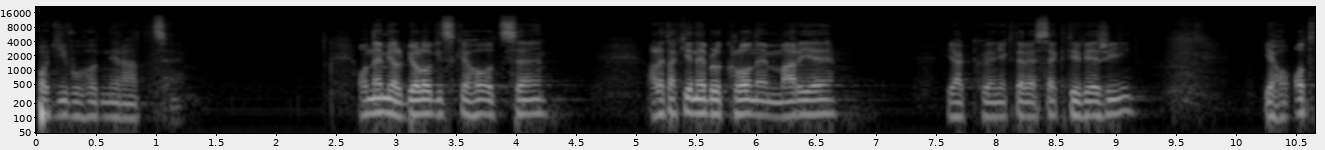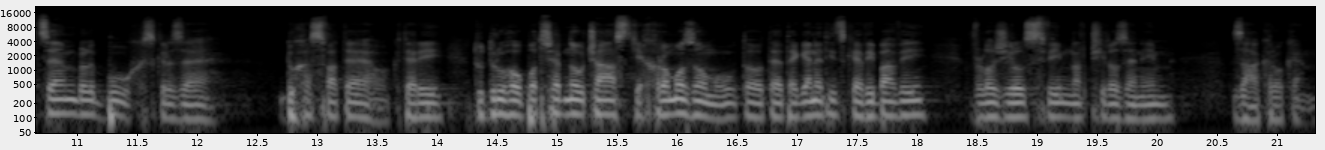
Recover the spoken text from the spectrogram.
Podivuhodný rádce. On neměl biologického otce, ale taky nebyl klonem Marie, jak některé sekty věří. Jeho otcem byl Bůh skrze Ducha Svatého, který tu druhou potřebnou část těch chromozomů, to, té, té genetické vybavy, vložil svým nadpřirozeným zákrokem.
